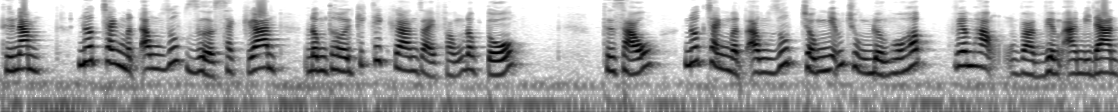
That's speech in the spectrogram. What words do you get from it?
Thứ năm, nước chanh mật ong giúp rửa sạch gan, đồng thời kích thích gan giải phóng độc tố. Thứ sáu, nước chanh mật ong giúp chống nhiễm trùng đường hô hấp, viêm họng và viêm amidan.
